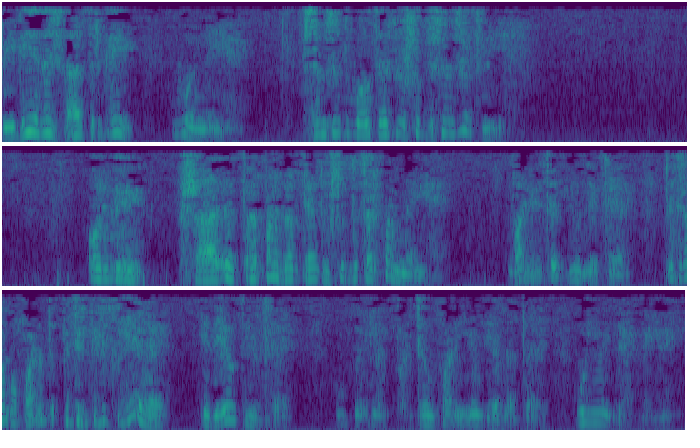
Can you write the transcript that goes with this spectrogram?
पीढ़ी है ना, शास्त्र की, वो नहीं है। संस्कृत बहुत है तो शुद्ध संस्कृत नहीं है। और वे तर्पण करते हैं तो शुद्ध तर्पण नहीं है। पानी तक क्यों देते हैं? पितरों को पानी तो पितृ तीर्थ ये है ये देव तीर्थ है। वो पढ़ते पानी क्यों दिया जाता है? वो यूँ ही नहीं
